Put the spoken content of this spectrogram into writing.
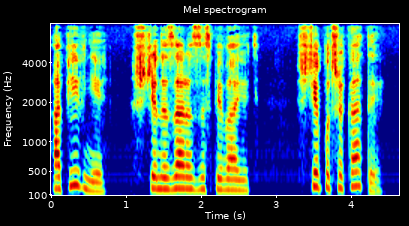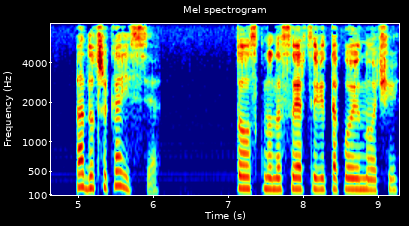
а півні ще не зараз заспівають, ще почекати, а дочекаєшся. Тоскну на серці від такої ночі.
